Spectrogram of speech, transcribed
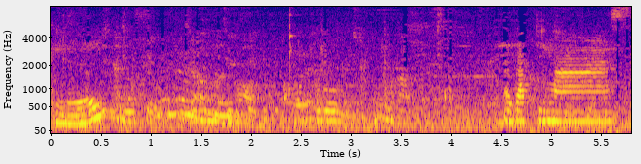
ッケー。いただきます。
